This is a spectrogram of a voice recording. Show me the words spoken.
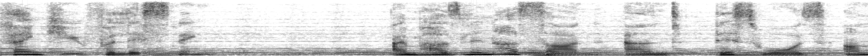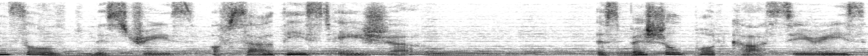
Thank you for listening. I'm Hazlin Hassan, and this was Unsolved Mysteries of Southeast Asia, a special podcast series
